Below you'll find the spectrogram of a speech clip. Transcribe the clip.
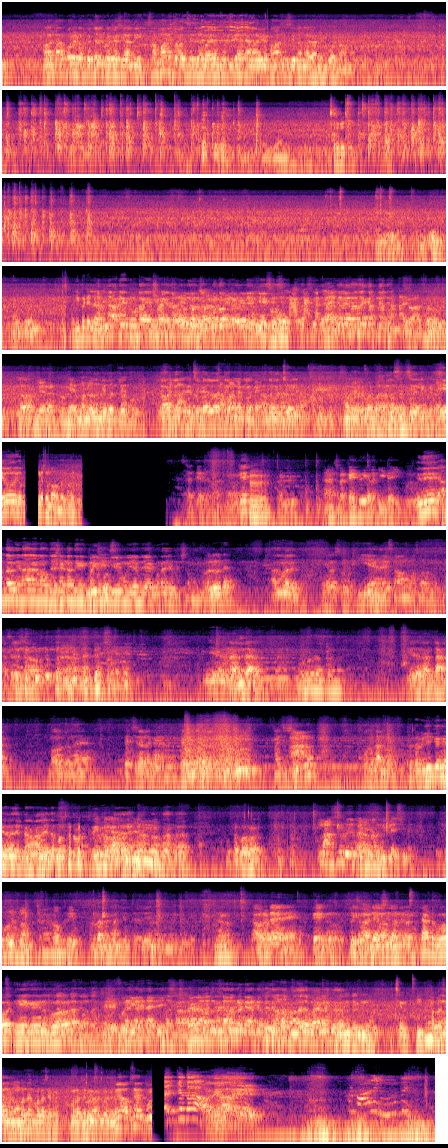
మన కార్పొరేటర్ పెద్దలి ప్రకాష్ గారిని సన్మానించవలసిందిగా బైరం సతీష్ గారిని అలాగే మహర్షి శ్రీరన్న గారిని కోరుతా ఉన్నాం. నూట ఎనభై అది వాస్తవం లేదంటారు మనోళ్ళకి ఎవరు లేదు ఏమో బాగుంది మనకి. ఇది అందరు తినాలన్న ఉద్దేశంగా దీనికి క్రీము ఏం చేయకుండా చేపించినాము అది కూడా లేదు. అసలు ఏదన్నా అంతా? ఏదన్నా అంతా? బాగుంటుందా? తెచ్చిన వాళ్ళకా తెచ్చిన వాళ్ళకా? మంచి ఈ కేక్ ఏదైనా తింటాను అదైతే మొత్తం క్రీమ్ లాస్ట్ నుండి ఇట్లా వేసిండే కేక్ ఏ కొద్దిగా అది అదైతే భయం అవుతుంది ఒకసారి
